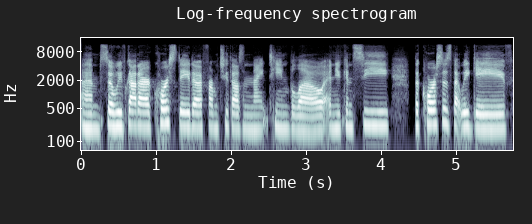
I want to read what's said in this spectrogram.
Um, so we've got our course data from 2019 below, and you can see the courses that we gave.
